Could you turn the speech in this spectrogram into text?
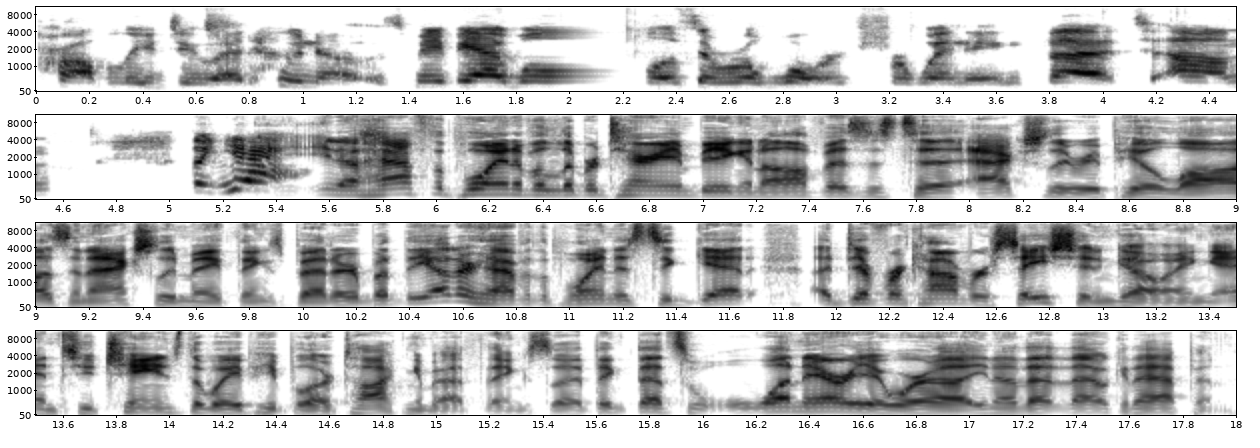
probably do it. Who knows? Maybe I will as a reward for winning. But um, but yeah. You know, half the point of a libertarian being in office is to actually repeal laws and actually make things better. But the other half of the point is to get a different conversation going and to change the way people are talking about things. So I think that's one area where, uh, you know, that, that could happen.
